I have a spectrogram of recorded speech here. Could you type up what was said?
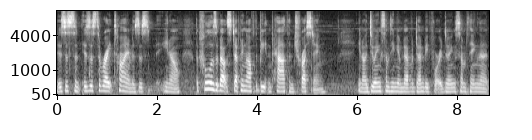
Is this is this the right time? Is this, you know, the Fool is about stepping off the beaten path and trusting you know, doing something you've never done before, doing something that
